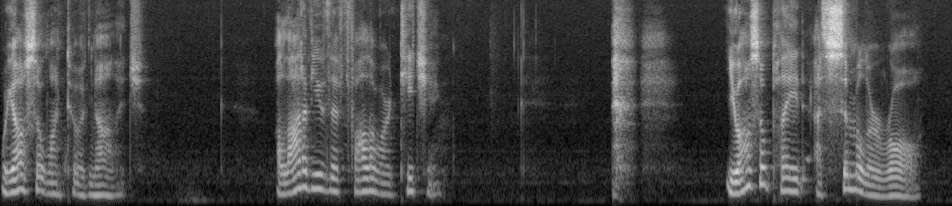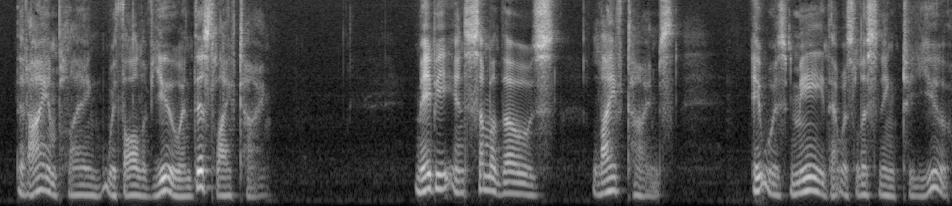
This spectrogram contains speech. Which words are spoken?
We also want to acknowledge a lot of you that follow our teaching You also played a similar role that I am playing with all of you in this lifetime. Maybe in some of those lifetimes, it was me that was listening to you.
